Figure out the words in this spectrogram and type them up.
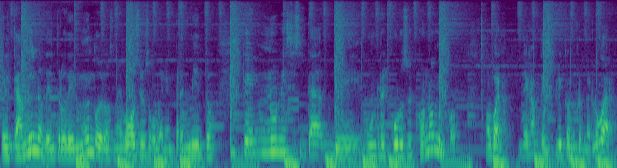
el camino dentro del mundo de los negocios o del emprendimiento que no necesita de un recurso económico. O bueno, déjame te explico en primer lugar.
